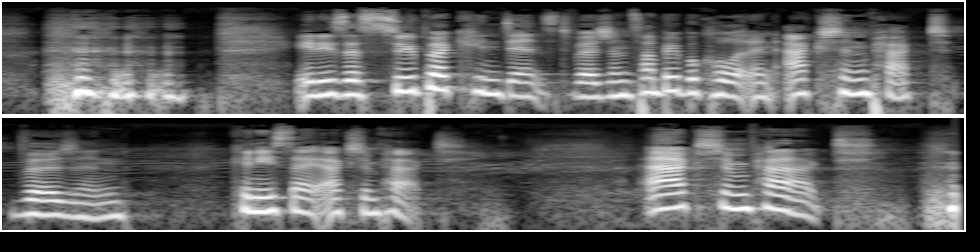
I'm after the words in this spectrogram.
it is a super condensed version. Some people call it an action packed version. Can you say action packed? Action packed.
